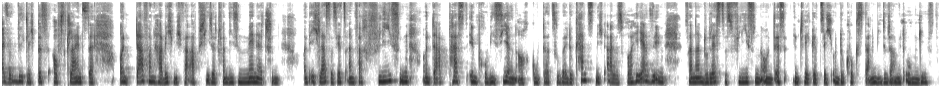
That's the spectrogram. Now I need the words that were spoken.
also wirklich bis aufs Kleinste. Und davon habe ich mich verabschiedet, von diesem Managen. Und ich lasse es jetzt einfach fließen und da passt Improvisieren auch gut dazu, weil du kannst nicht alles vorhersehen, sondern du lässt es fließen und es entwickelt sich und du guckst dann, wie du damit umgehst.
